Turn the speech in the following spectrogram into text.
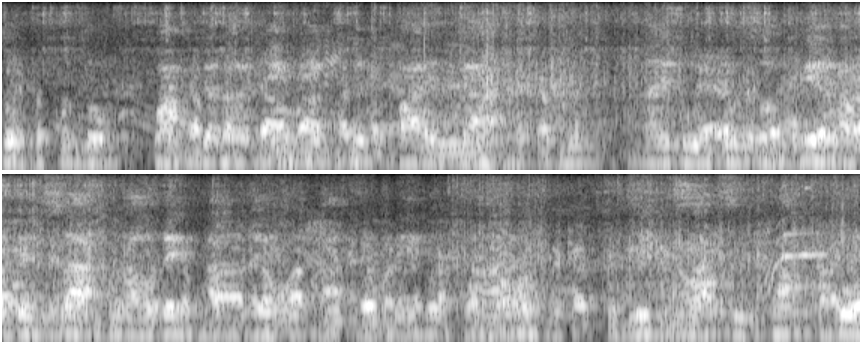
สุขสุขความเจริญยิ่งยิ่งขึ้นไปจานะครับลุงในบุญกุศลที่เราได้สร้างเราได้ทำในโอกาสวันนี้ก็ขอนจะมีสิ่งพี่น้องสิทธิ์ทั้งปว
